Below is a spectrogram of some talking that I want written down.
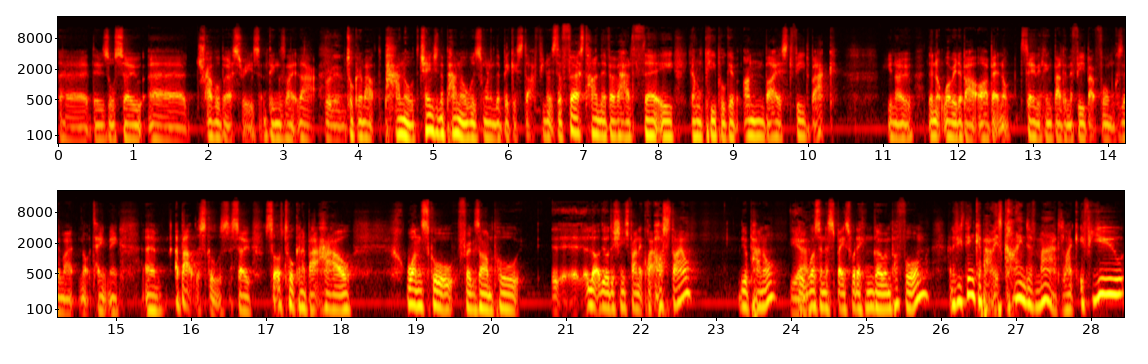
uh, there's also uh, travel bursaries and things like that. Brilliant. Talking about the panel, changing the panel was one of the biggest stuff. You know, it's the first time they've ever had 30 young people give unbiased feedback. You know, they're not worried about, oh, I better not say anything bad in the feedback form because they might not take me um, about the schools. So, sort of talking about how one school, for example, a lot of the auditions found it quite hostile. Your panel, Yeah. it wasn't a space where they can go and perform. And if you think about it, it's kind of mad. Like if you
